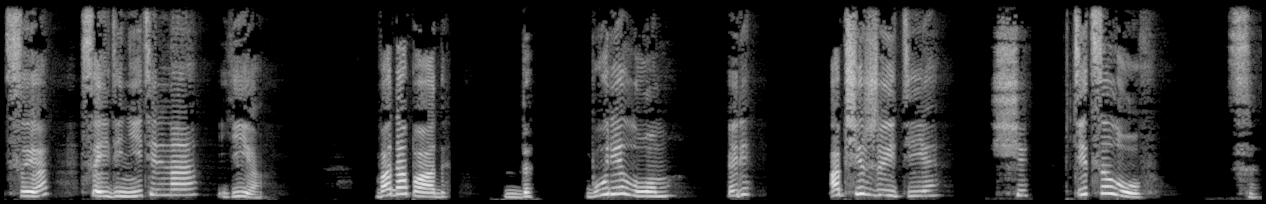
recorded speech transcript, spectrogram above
«ц» соединительное «е». Водопад «д», бурелом «р», общежитие «щ», птицелов «ц».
